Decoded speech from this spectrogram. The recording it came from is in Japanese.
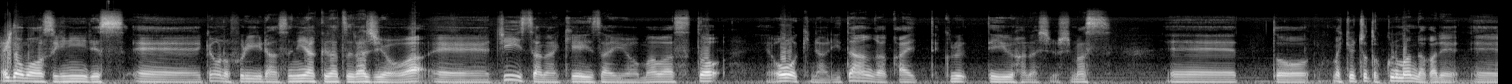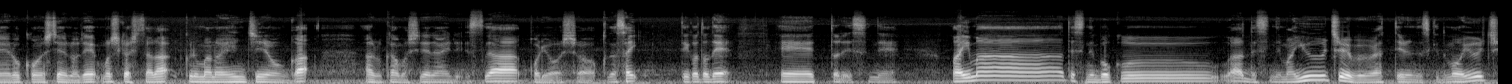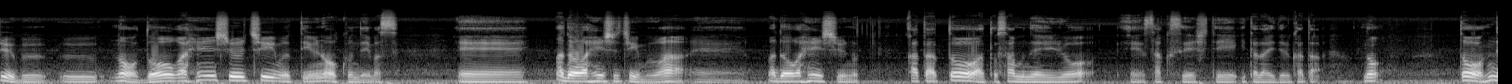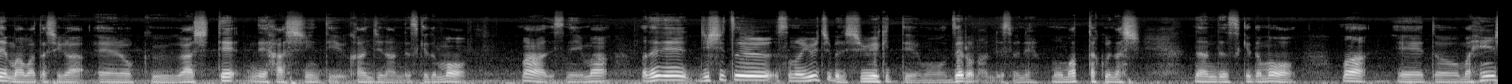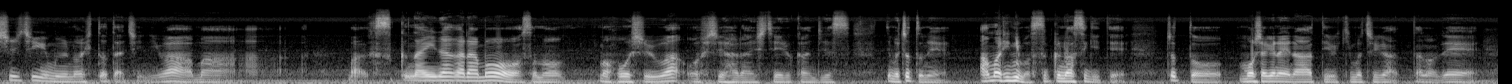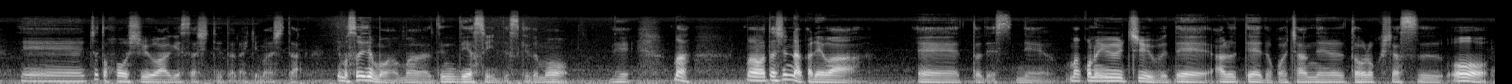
はいどうも杉兄です、えー、今日のフリーランスに役立つラジオは、えー、小さな経済を回すと大きなリターンが返ってくるっていう話をします。えー、っと、まあ、今日ちょっと車の中で、え録音しているのでもしかしたら車のエンジン音があるかもしれないですがご了承ください。ということでえっとですね。まあ、今ですね僕はですね、まあ、YouTube をやってるんですけども YouTube の動画編集チームっていうのを組んでいます。えーまあ、動画編集チームは、えーま、動画編集の方とあとサムネイルを、え、作成していただいている方のとで、まあ、私が、え、録画してで発信っていう感じなんですけどもまあですね今全然実質その YouTube で収益ってもうゼロなんですよね。もう全くなしなんですけどもまあえーとまあ、編集チームの人たちには、まあ、まあ少ないながらもその、まあ、報酬はお支払いしている感じです。でもちょっとねあまりにも少なすぎてちょっと申し訳ないなっていう気持ちがあったので、えー、ちょっと報酬を上げさせていただきました。でもそれでもまあ全然安いんですけども。で、まあ、まあ私の中ではえー、っとですね、まあ、この YouTube である程度こうチャンネル登録者数を、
